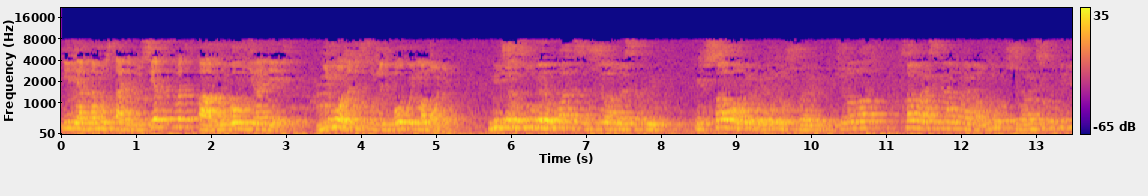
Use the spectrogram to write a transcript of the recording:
или одному станет усердствовать, а другому не радеть. Не можете служить Богу и мамоне. Nici o slugă nu poate sluji la doi stăpâni, căci sau va urâ pe unul și va iubi pe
